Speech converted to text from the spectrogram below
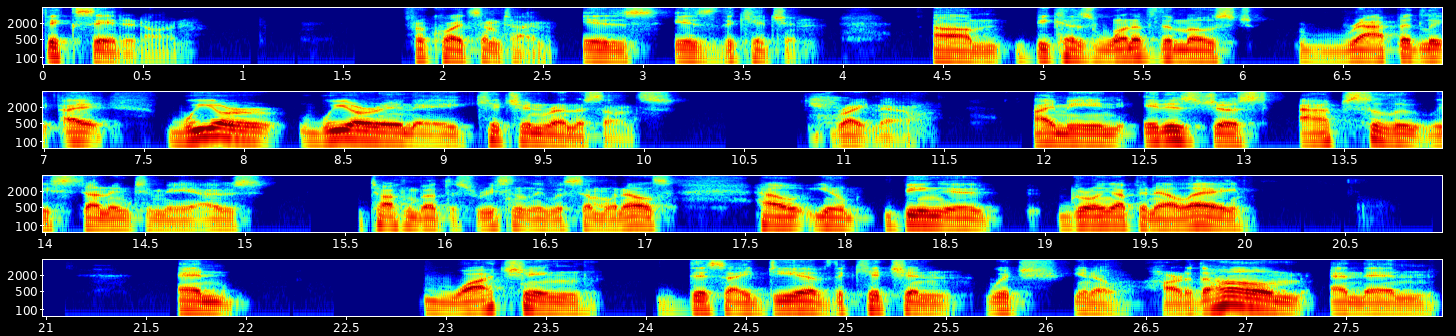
fixated on for quite some time is is the kitchen. Um, because one of the most rapidly I we are we are in a kitchen renaissance right now. I mean, it is just absolutely stunning to me. I was talking about this recently with someone else, how you know, being a growing up in LA and watching this idea of the kitchen, which, you know, heart of the home, and then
